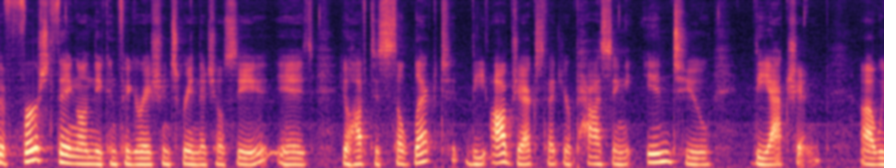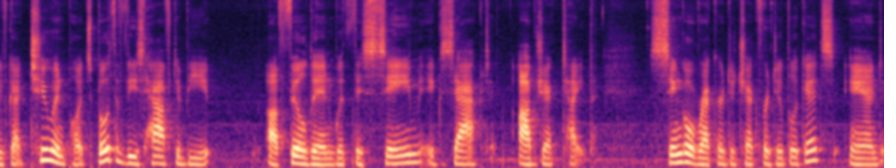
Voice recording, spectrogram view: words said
the first thing on the configuration screen that you'll see is you'll have to select the objects that you're passing into the action. Uh, we've got two inputs. Both of these have to be uh, filled in with the same exact object type. Single record to check for duplicates and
